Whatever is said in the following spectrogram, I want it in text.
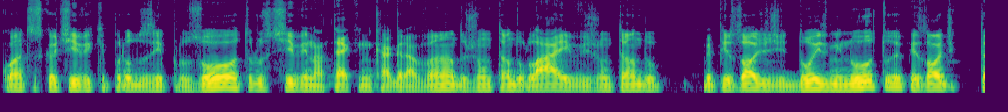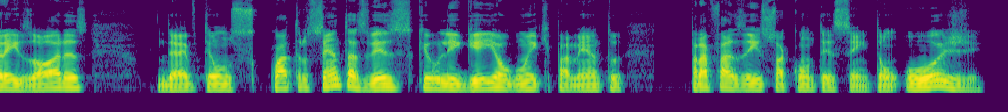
quanto os que eu tive que produzir para os outros, tive na técnica gravando, juntando live, juntando episódio de dois minutos, episódio de três horas deve ter uns 400 vezes que eu liguei algum equipamento para fazer isso acontecer. Então, hoje,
